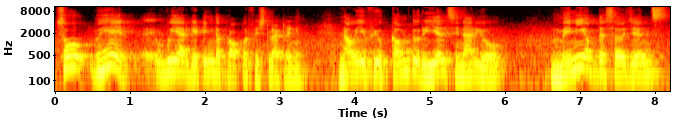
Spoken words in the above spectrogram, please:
So where we are getting the proper fistula training. Now if you come to real scenario, many of the surgeons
